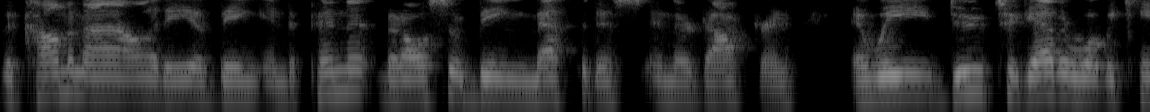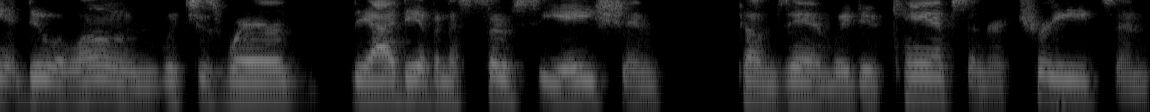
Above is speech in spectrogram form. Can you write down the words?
the commonality of being independent, but also being Methodist in their doctrine. And we do together what we can't do alone, which is where the idea of an association comes in. We do camps and retreats and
